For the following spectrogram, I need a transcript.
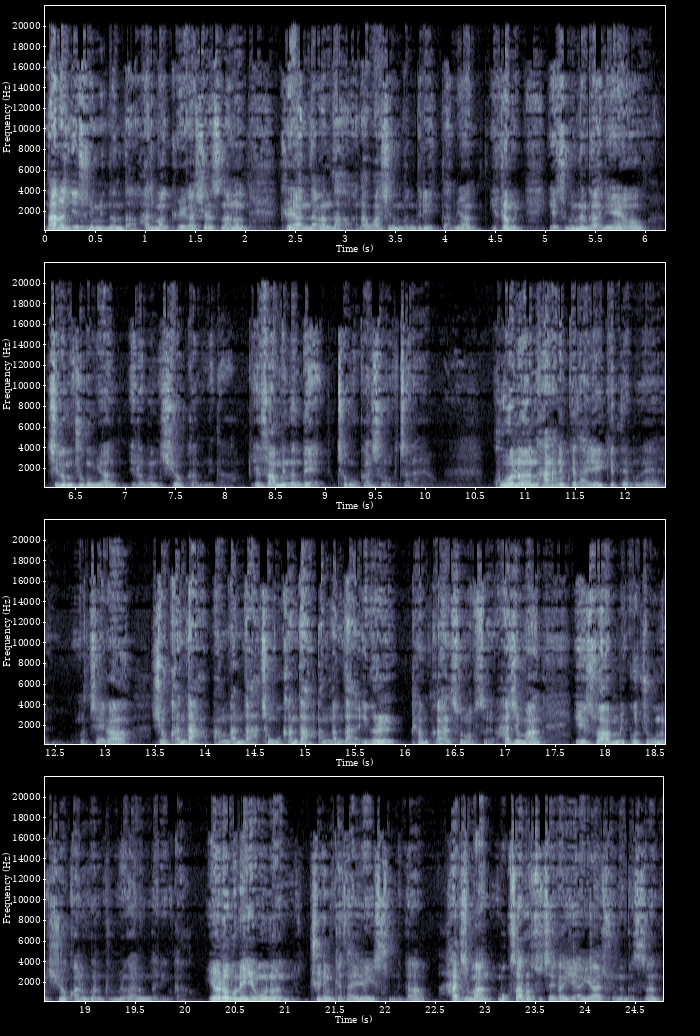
나는 예수님 믿는다. 하지만 교회가 싫어서 나는 교회 안 나간다. 라고 하시는 분들이 있다면 여러분 예수 믿는 거 아니에요. 지금 죽으면 여러분 지옥 갑니다. 예수 안 믿는데 천국 갈 수는 없잖아요. 구원은 하나님께 달려있기 때문에 제가 지옥 간다, 안 간다, 천국 간다, 안 간다 이걸 평가할 수는 없어요. 하지만 예수 안 믿고 죽으면 지옥 가는 건 분명한 거니까. 여러분의 영혼은 주님께 달려 있습니다. 하지만 목사로서 제가 이야기할 수 있는 것은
